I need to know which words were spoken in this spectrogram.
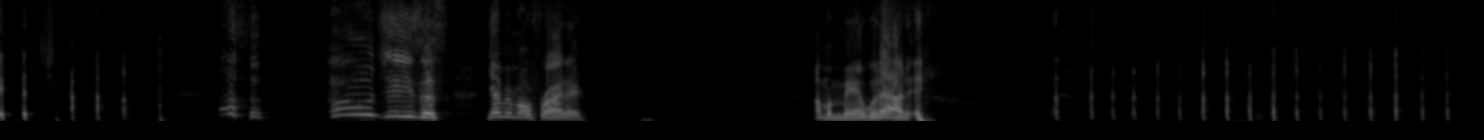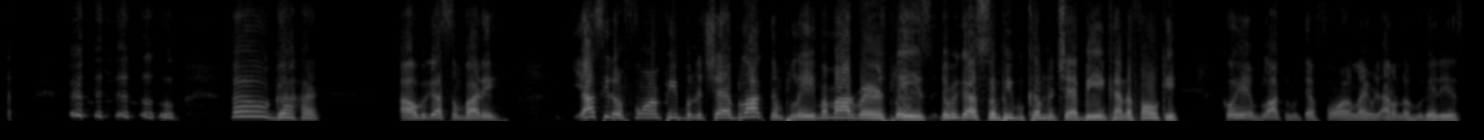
oh Jesus. Y'all remember on Friday? I'm a man without it. oh God. Oh, we got somebody. Y'all see the foreign people in the chat. Block them, please. My moderators, please. Then we got some people coming to chat being kind of funky. Go ahead and block them with that foreign language. I don't know who that is.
